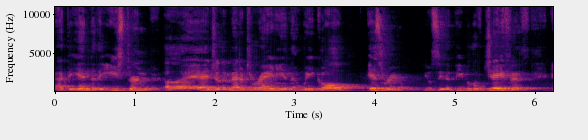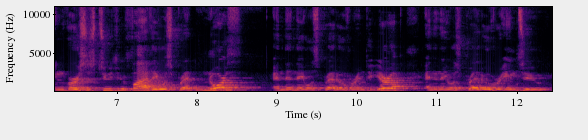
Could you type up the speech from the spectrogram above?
at the end of the eastern uh, edge of the Mediterranean that we call Israel. You'll see the people of Japheth in verses 2 through 5. They will spread north and then they will spread over into Europe, and then they will spread over into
